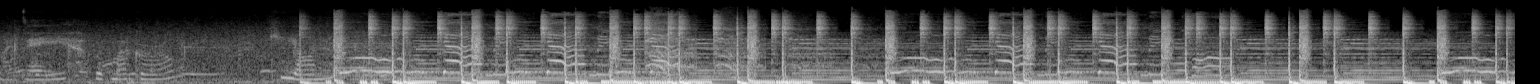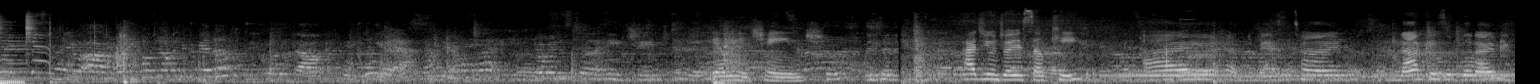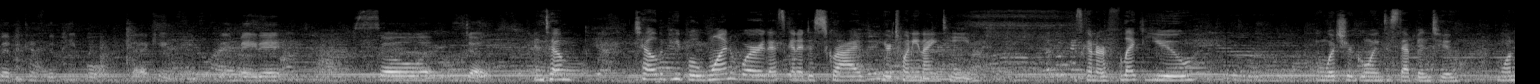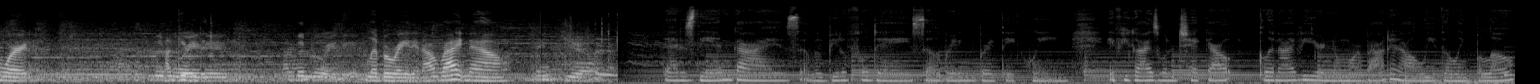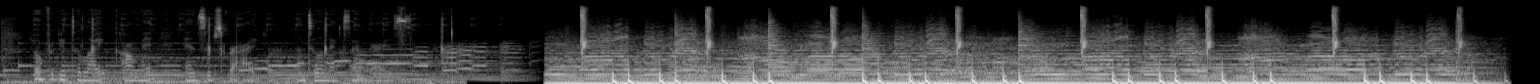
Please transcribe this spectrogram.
my day with my girl, Kiana. How'd you enjoy yourself, Key? I had an amazing time, not because of Glen Ivy, but because of the people that I came with. They made it so dope. And tell, tell the people one word that's going to describe your 2019. It's going to reflect you and what you're going to step into. One word. I'll give you the- Liberated. Liberated. Liberated. All right now. Thank you. That is the end, guys, of a beautiful day celebrating the birthday queen. If you guys want to check out Glen Ivy or know more about it, I'll leave the link below. Don't forget to like, comment, and subscribe. Until next time, guys.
